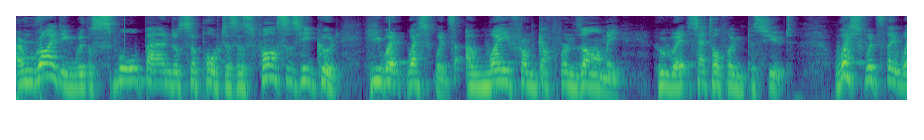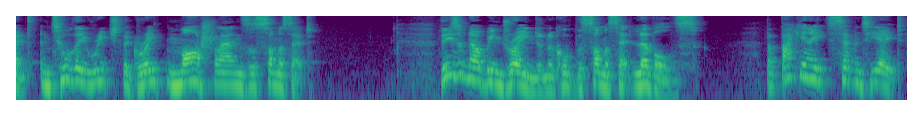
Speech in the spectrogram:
and riding with a small band of supporters as fast as he could, he went westwards, away from Guthrum's army, who set off in pursuit. Westwards they went until they reached the great marshlands of Somerset. These have now been drained and are called the Somerset Levels. But back in 878,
